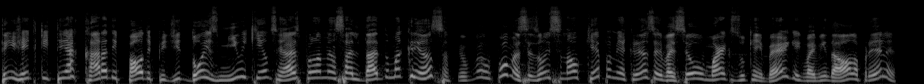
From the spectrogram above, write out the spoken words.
Tem gente que tem a cara de pau de pedir R$ 2.500 pela mensalidade de uma criança. Eu falo, pô, mas vocês vão ensinar o que para minha criança? Ele vai ser o Mark Zuckerberg que vai vir dar aula para ele?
